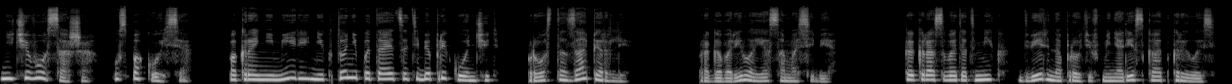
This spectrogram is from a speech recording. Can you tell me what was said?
«Ничего, Саша, успокойся. По крайней мере, никто не пытается тебя прикончить, просто заперли», — проговорила я сама себе. Как раз в этот миг дверь напротив меня резко открылась,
